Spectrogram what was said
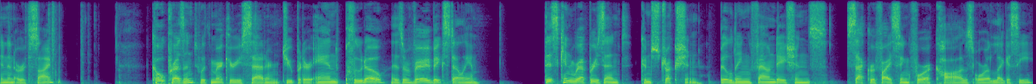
in an Earth sign. Co present with Mercury, Saturn, Jupiter, and Pluto is a very big stellium. This can represent construction, building foundations, sacrificing for a cause or a legacy.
